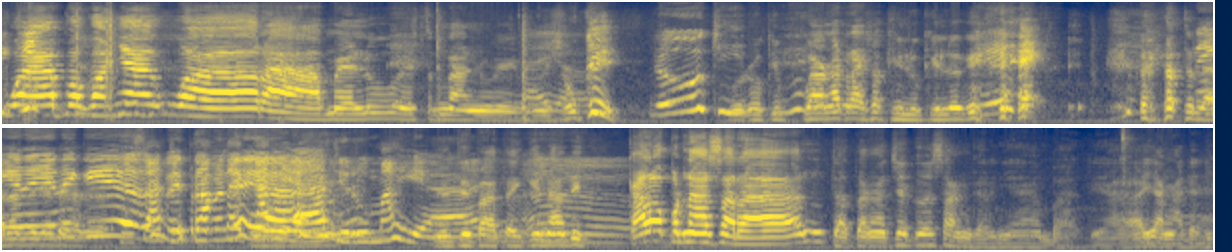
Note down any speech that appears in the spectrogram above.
Wah, pokoknya wah rame lu wis tenan wis. Rugi. rugi Rugi banget ra iso gilu-gilu nih, Bisa beda dipraktekkan mana ya di rumah ya. Ya dipraktekin nanti. Kalau penasaran, datang aja ke sanggarnya Mbak ya, yang ada di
